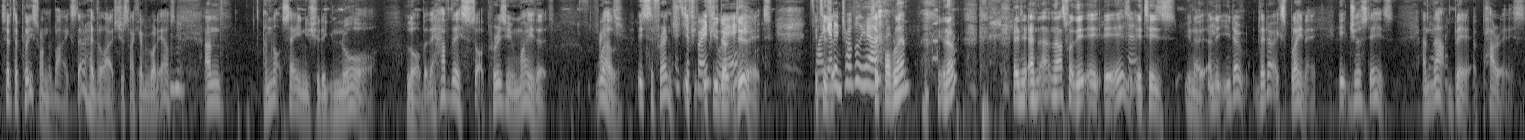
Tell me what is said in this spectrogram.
So if the police are on the bikes, they're ahead of the lights just like everybody else. Mm-hmm. And I'm not saying you should ignore law, but they have this sort of Parisian way that, It's well, it's the French. It's the if, French if you way. don't do it, That's why it I get a- in trouble. Yeah, it's a problem, you know, and, and, and that's what it, it, it is. Yeah. It is, you know, and Yeah. you don't they don't explain it. It just is, and Yeah, that exactly. bit of Paris,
